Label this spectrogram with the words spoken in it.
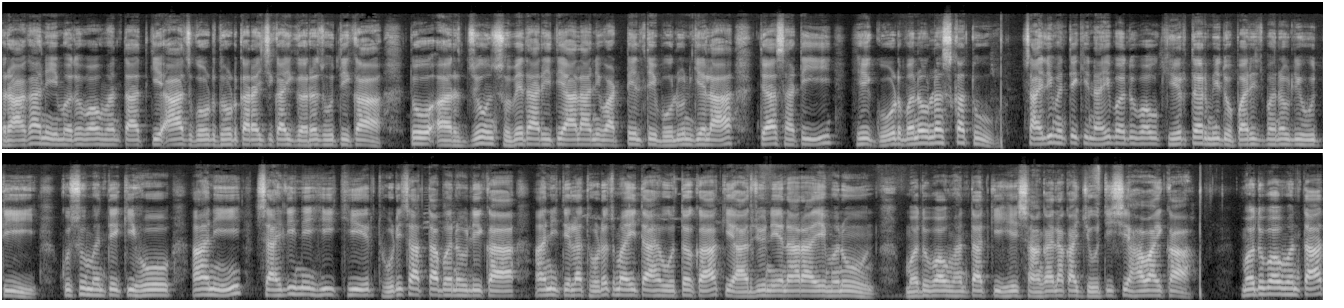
रागाने मधुभाऊ म्हणतात की आज गोडधोड करायची काही गरज होती का? तो अर्जुन सुभेदार इथे आला आणि वाटेल ते बोलून गेला त्यासाठी हे गोड बनवलंस का तू? सायली म्हणते की नाही बधूभाऊ खीर तर मी दुपारीच बनवली होती. कुसुम म्हणते की हो. आणि सायलीने ही खीर थोडीच आत्ता बनवली का? आणि तिला थोडंच माहीत आहे होतं का की अर्जुन येणार आहे म्हणून. मधुभाऊ म्हणतात की हे सांगायला काय ज्योतिषी हवा आहे का? मधुभाऊ म्हणतात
